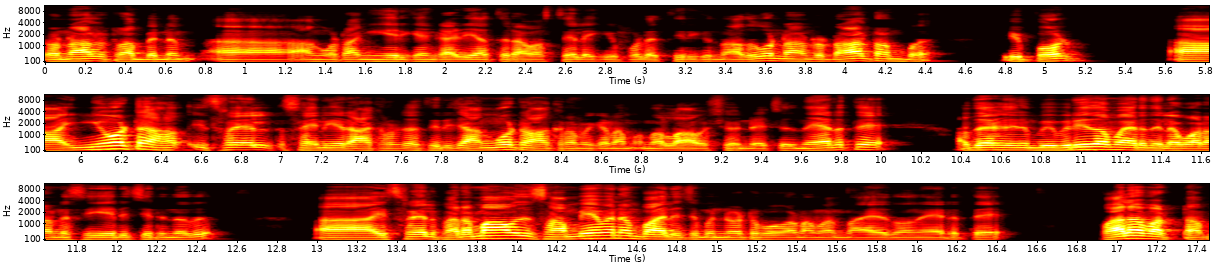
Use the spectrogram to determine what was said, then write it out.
ഡൊണാൾഡ് ട്രംപിനും അങ്ങോട്ട് അംഗീകരിക്കാൻ കഴിയാത്തൊരവസ്ഥയിലേക്ക് ഇപ്പോൾ എത്തിയിരിക്കുന്നു. അതുകൊണ്ടാണ് ഡൊണാൾഡ് ട്രംപ് ഇപ്പോൾ ഇങ്ങോട്ട് ഇസ്രായേൽ സൈനികരെ ആക്രമിച്ചാൽ തിരിച്ച് അങ്ങോട്ട് ആക്രമിക്കണം എന്നുള്ള ആവശ്യം ഉന്നയിച്ചത്. നേരത്തെ അദ്ദേഹത്തിന് വിപരീതമായ നിലപാടാണ് സ്വീകരിച്ചിരുന്നത്. ഇസ്രായേൽ പരമാവധി സംയമനം പാലിച്ച് മുന്നോട്ട് പോകണമെന്നായിരുന്നു നേരത്തെ പലവട്ടം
